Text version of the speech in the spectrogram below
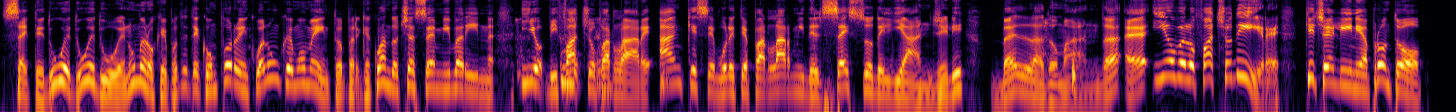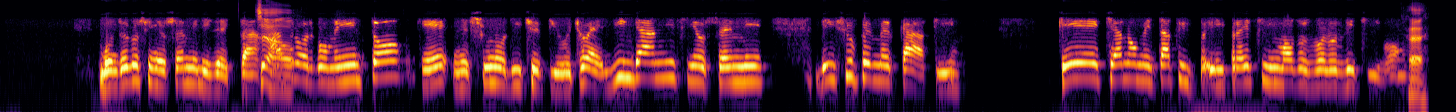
7222, numero che potete comporre in qualunque momento, perché quando c'è Sammy Varin io vi faccio parlare, anche se volete parlarmi del sesso degli angeli, bella domanda, eh? io ve lo faccio dire. Chi c'è in linea? Pronto? Buongiorno signor Sammy Lisetta. Ciao. Altro argomento che nessuno dice più, cioè gli inganni, signor Sammy, dei supermercati che ci hanno aumentato i, i prezzi in modo svalorditivo. Eh.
